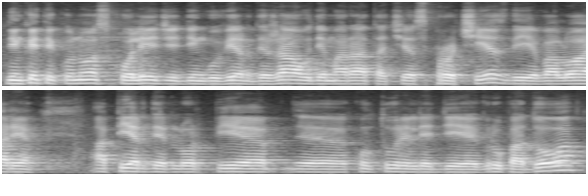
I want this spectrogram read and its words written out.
Din câte cunosc, colegii din guvern deja au demarat acest proces de evaluare a pierderilor pe uh, culturile de grupa a doua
